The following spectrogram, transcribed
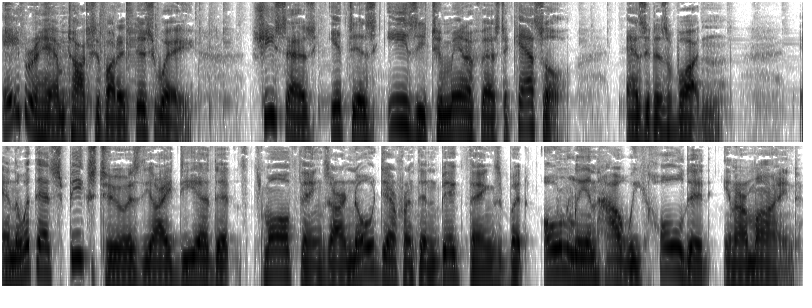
Abraham talks about it this way. She says it's as easy to manifest a castle as it is a button. And what that speaks to is the idea that small things are no different than big things, but only in how we hold it in our mind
